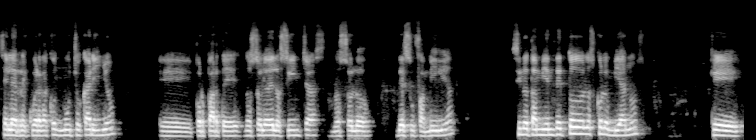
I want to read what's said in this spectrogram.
se le recuerda con mucho cariño eh, por parte no solo de los hinchas, no solo de su familia, sino también de todos los colombianos que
